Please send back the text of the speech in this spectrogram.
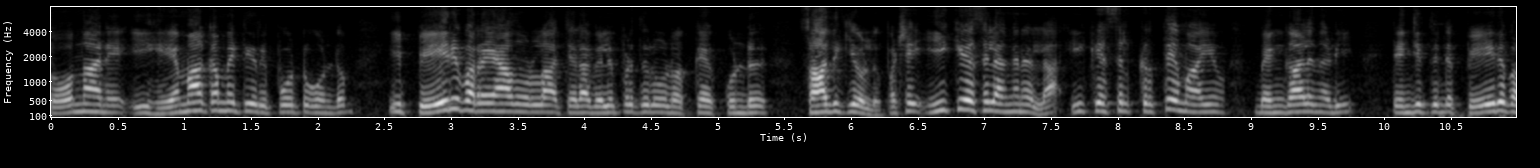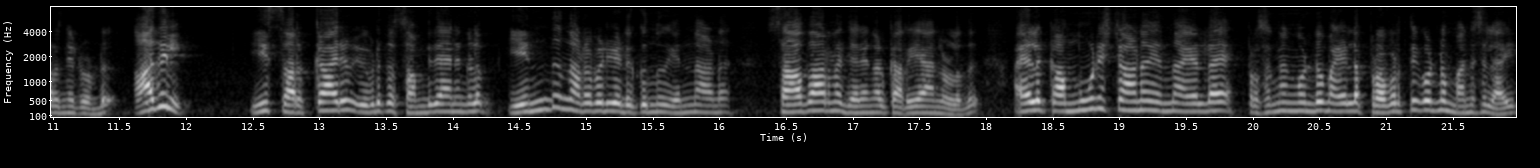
തോന്നാനേ ഈ ഹേമ കമ്മിറ്റി റിപ്പോർട്ട് കൊണ്ടും ഈ പേര് പറയാതുള്ള ചില വെളിപ്പെടുത്തലുകളൊക്കെ കൊണ്ട് സാധിക്കുകയുള്ളൂ. പക്ഷേ ഈ കേസിൽ അങ്ങനെയല്ല. ഈ കേസിൽ കൃത്യമായും ബംഗാളി നടി രഞ്ജിത്തിന്റെ പേര് പറഞ്ഞിട്ടുണ്ട്. അതിൽ ഈ സർക്കാരും ഇവിടുത്തെ സംവിധാനങ്ങളും എന്ത് നടപടിയെടുക്കുന്നു എന്നാണ് സാധാരണ ജനങ്ങൾക്ക് അറിയാനുള്ളത്. അയാൾ ആണ് എന്ന് അയാളുടെ പ്രസംഗം കൊണ്ടും അയാളുടെ പ്രവൃത്തി കൊണ്ടും മനസ്സിലായി.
